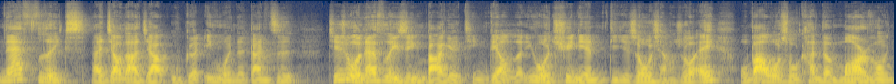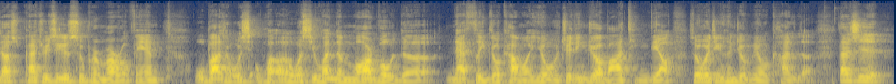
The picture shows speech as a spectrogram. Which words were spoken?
Netflix 来教大家五个英文的单字。其实我 Netflix 已经把它给停掉了，因为我去年底的时候，我想说，哎，我把我所看的 Marvel，你知道 Patrick 是个 Super Marvel fan，我把我喜我呃我喜欢的 Marvel 的 Netflix 都看完以后，我决定就要把它停掉，所以我已经很久没有看了。但是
